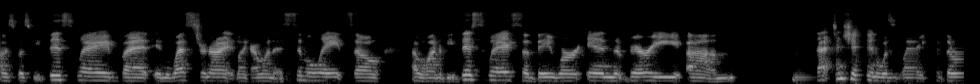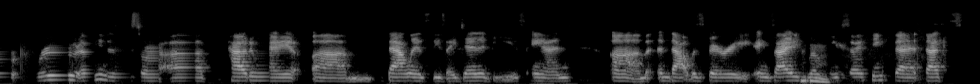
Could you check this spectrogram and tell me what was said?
i'm supposed to be this way but in westernite like i want to assimilate so i want to be this way. So they were in very um, that tension was like the root of the sort of how do I um, balance these identities and um, and that was very anxiety provoking. Mm-hmm. So I think that that's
